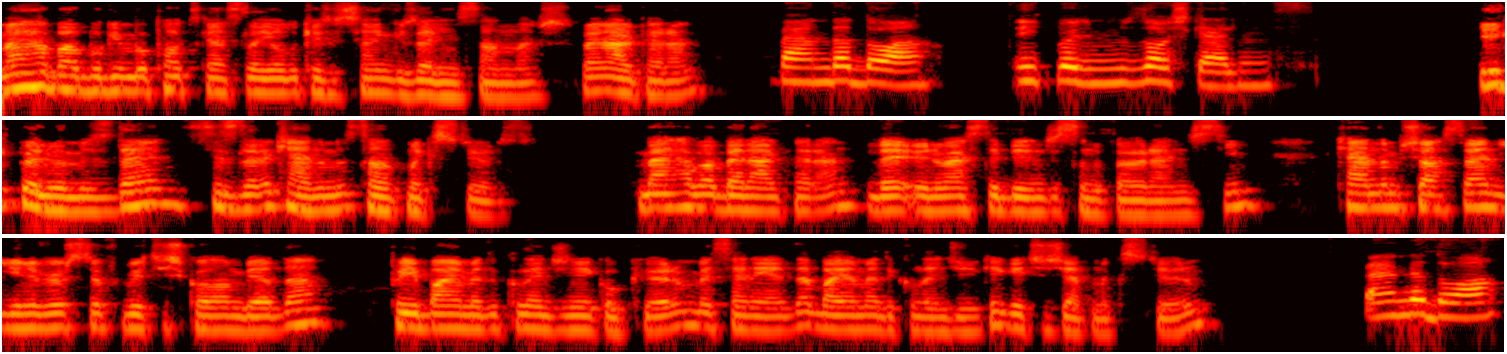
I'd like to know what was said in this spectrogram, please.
Merhaba, bugün bu podcastla yolu kesişen güzel insanlar. Ben Alperen. Ben de Doğa. İlk bölümümüze hoş geldiniz. İlk bölümümüzde sizlere kendimizi tanıtmak istiyoruz. Merhaba ben Alperen ve üniversite birinci sınıf öğrencisiyim. Kendim şahsen University of British Columbia'da Pre-Biomedical Engineering okuyorum ve seneye de Biomedical Engineering'e geçiş yapmak istiyorum. Ben de Doğa.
